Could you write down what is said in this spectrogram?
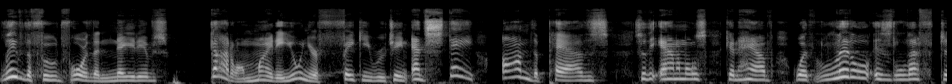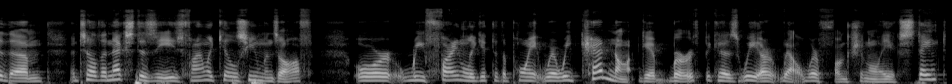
Leave the food for the natives. God almighty, you and your fakey routine, and stay on the paths so the animals can have what little is left to them until the next disease finally kills humans off or we finally get to the point where we cannot give birth because we are, well, we're functionally extinct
